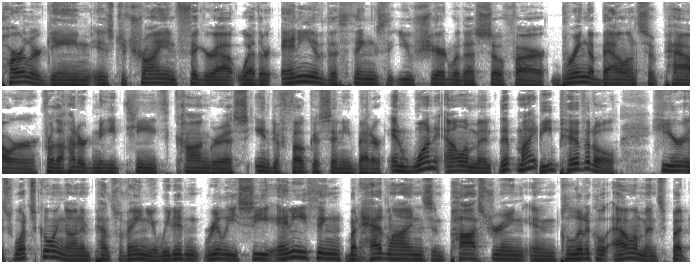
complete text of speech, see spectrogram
parlor game is to try and figure out whether any of the things that you've shared with us so far bring a balance of power for the 118th Congress into focus any better. And one element that might be pivotal here is what's going on in Pennsylvania. We didn't really see anything but headlines and posturing and political elements, but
